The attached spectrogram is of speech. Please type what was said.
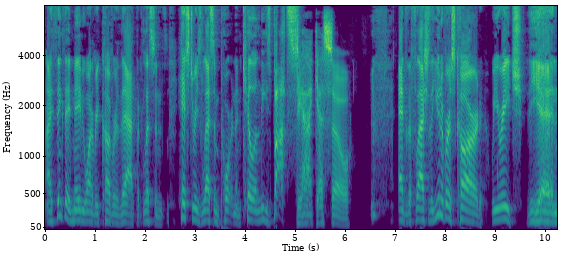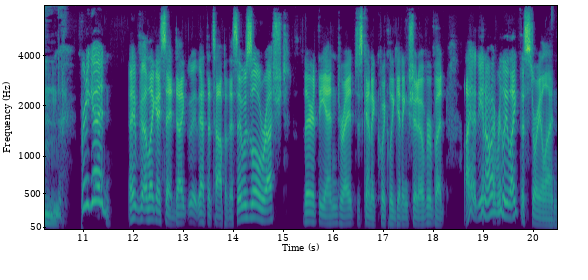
I think they maybe want to recover that, but listen, history's less important than killing these bots. Yeah, I guess so. And for the Flash of the Universe card, we reach the end. Pretty good. I, like I said I, at the top of this, it was a little rushed there at the end, right? Just kind of quickly getting shit over, but I, you know, I really like this storyline.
